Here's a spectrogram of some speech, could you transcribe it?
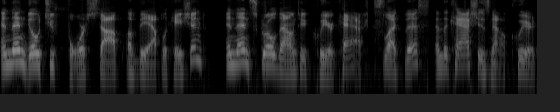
and then go to force stop of the application and then scroll down to clear cache. Select this and the cache is now cleared.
